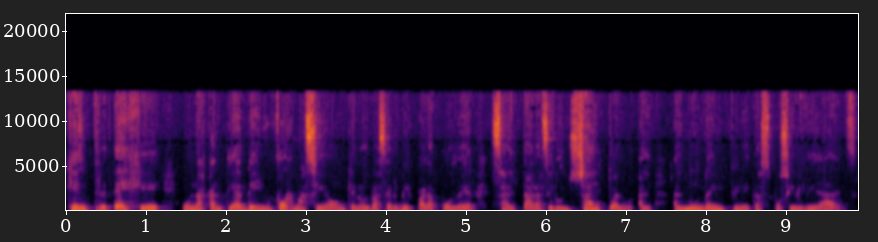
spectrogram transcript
que entreteje una cantidad de información que nos va a servir para poder saltar, hacer un salto al, mundo de infinitas posibilidades.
